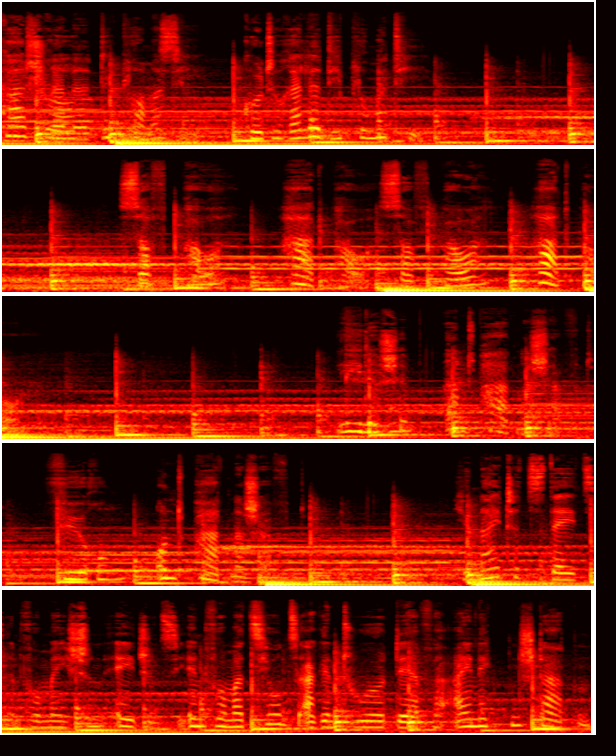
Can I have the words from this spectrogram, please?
Cultural Diplomacy, kulturelle Diplomatie. Soft Power, Hard Power, Soft Power, Hard Power. Leadership and Partnerschaft, Führung und Partnerschaft. United States Information Agency, Informationsagentur der Vereinigten Staaten.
